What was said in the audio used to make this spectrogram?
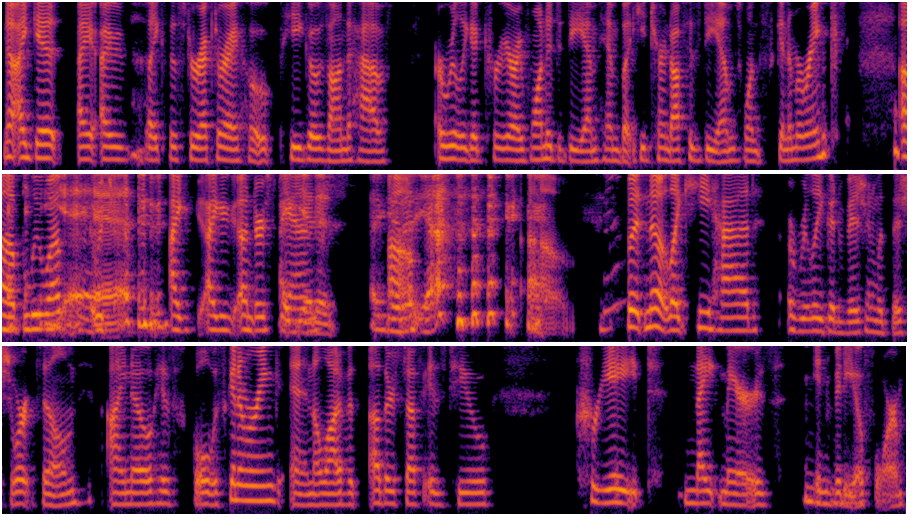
now I get I I like this director. I hope he goes on to have a really good career. I've wanted to DM him, but he turned off his DMs once Skinamarink uh blew up. Which I I understand. I get it. I get Um, it. Yeah. um, but no, like he had a really good vision with this short film. I know his goal with Skinamarink and a lot of his other stuff is to create nightmares in Mhm. video form.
